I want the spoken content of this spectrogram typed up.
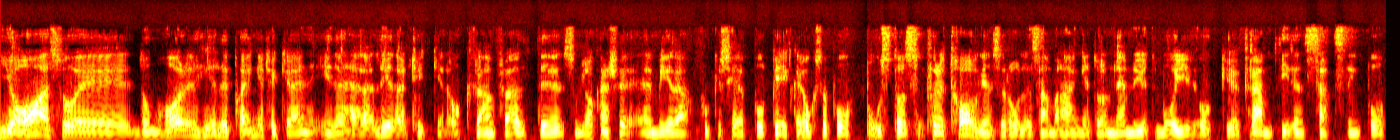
Ja, alltså eh, de har en hel del poänger tycker jag i den här ledarartikeln. Och framförallt eh, som jag kanske är mera fokuserad på pekar också på bostadsföretagens roll i sammanhanget. Och de nämner Göteborg och eh, framtidens satsning på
